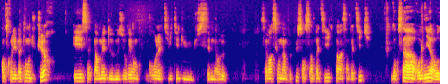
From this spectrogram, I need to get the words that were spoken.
entre les battements du cœur et ça permet de mesurer en gros l'activité du, du système nerveux. Savoir si on est un peu plus en sympathique, parasympathique. Donc ça, à revenir aux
